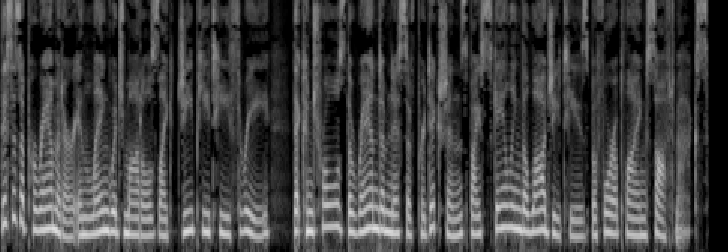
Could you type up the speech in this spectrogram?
This is a parameter in language models like GPT-3 that controls the randomness of predictions by scaling the logits before applying softmax.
